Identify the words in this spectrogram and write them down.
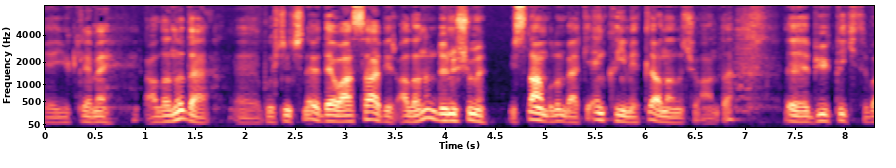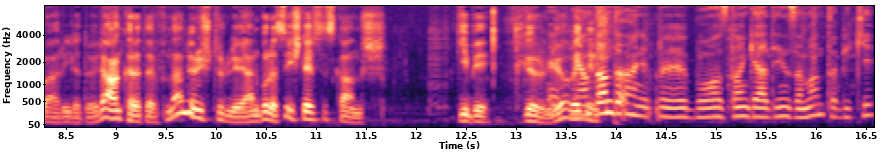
e, yükleme alanı da e, bu işin içinde ve devasa bir alanın dönüşümü. İstanbul'un belki en kıymetli alanı şu anda. E, büyüklük itibariyle de öyle. Ankara tarafından dönüştürülüyor. Yani burası işlevsiz kalmış gibi görülüyor. Evet, bir yandan da hani e, Boğaz'dan geldiğin zaman tabii ki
